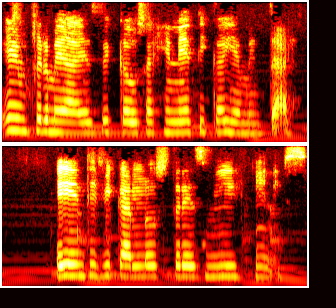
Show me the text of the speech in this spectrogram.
enfermedades de causa genética y ambiental. E identificar los 3.000 genes.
